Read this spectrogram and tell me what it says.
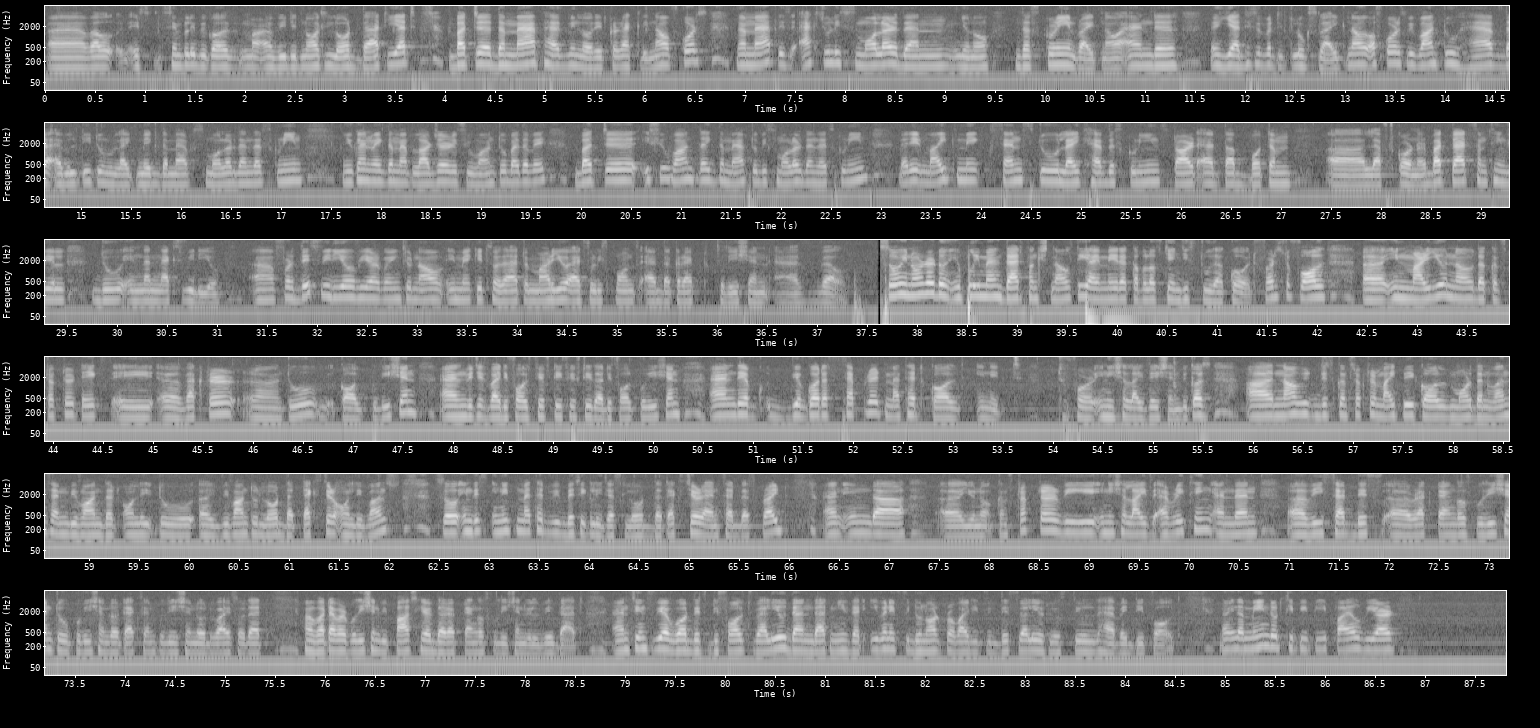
uh, well it's simply because we did not load that yet but uh, the map has been loaded correctly. Now of course the map is actually smaller than you know the screen right now and uh, yeah this is what it looks like. Now of course we want to have the ability to like make the map smaller than the screen. You can make the map larger if you want to by the way but uh, if you want like the map to be smaller than the screen then it might make sense to like have the screen start at the bottom uh, left corner. But that's something we'll do in the next video. Uh, for this video we are going to now make it so that Mario actually spawns at the correct position as well. So in order to implement that functionality I made a couple of changes to the code. First of all uh, in Mario now the constructor takes a, a vector uh, to called position and which is by default 50 50 the default position and they have, we have got a separate method called init for initialization because uh, now this constructor might be called more than once and we want that only to uh, we want to load the texture only once. So in this init method we basically just load the texture and set the sprite. And in the uh, you know constructor we initialize everything and then uh, we set this uh, rectangle position to position dot x and position dot y so that whatever position we pass here the rectangle's position will be that. And since we have got this default value then that means that even if we do not provide it with this value it will still have a default. Now in the main.cpp file we are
